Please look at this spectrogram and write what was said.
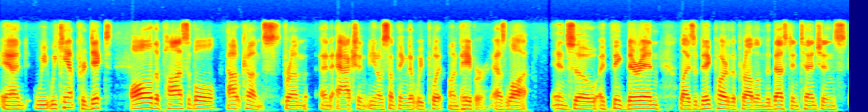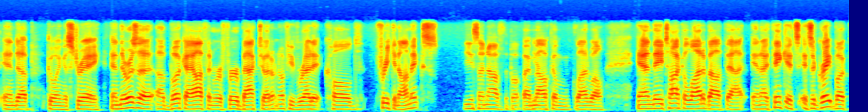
And we, we can't predict all the possible outcomes from an action, you know, something that we put on paper as law. And so I think therein lies a big part of the problem. The best intentions end up going astray. And there was a, a book I often refer back to. I don't know if you've read it called Freakonomics Yes, I know of the book. by Yeah. Malcolm Gladwell, and they talk a lot about that. And I think it's it's a great book.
